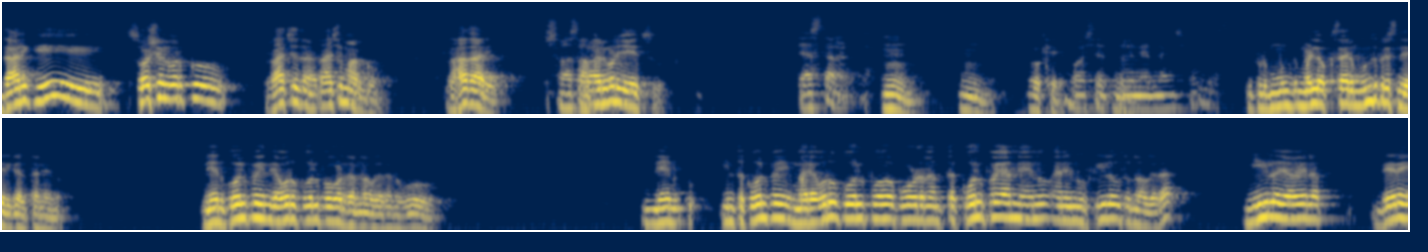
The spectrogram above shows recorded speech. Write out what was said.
దానికి సోషల్ వర్క్ రాచి రాచి మార్గం రహదారి పని కూడా చేయొచ్చు. చేస్తానండి ఓకే. భవిష్యత్తు నిర్ణయించుకొని ఇప్పుడు ముందు మళ్ళీ ఒకసారి ముందు ప్రశ్న దగ్గరికి నేను. నేను కోల్పోయింది ఎవరు కోల్పోకూడదు అన్నావు కదా నువ్వు? నేను ఇంత కోల్పోయి మరెవరూ కోల్పోకూడనంత కోల్పోయాను నేను అని నువ్వు ఫీల్ అవుతున్నావు కదా? నీలో ఏమైనా వేరే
